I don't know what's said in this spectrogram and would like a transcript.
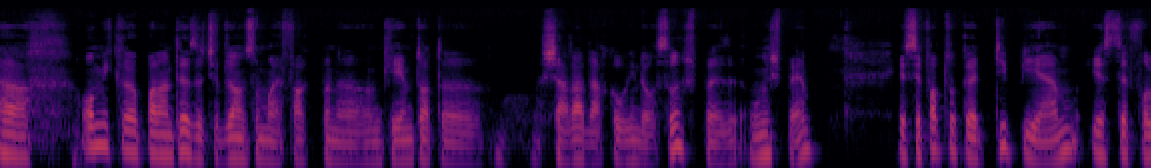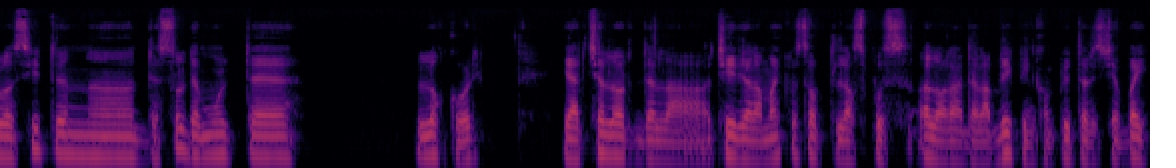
Uh, o mică paranteză ce vreau să mai fac până încheiem toată șarada cu Windows 11, 11 este faptul că TPM este folosit în uh, destul de multe locuri, iar celor de la, cei de la Microsoft le-au spus ălora de la Blipping Computer, zice, băi,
